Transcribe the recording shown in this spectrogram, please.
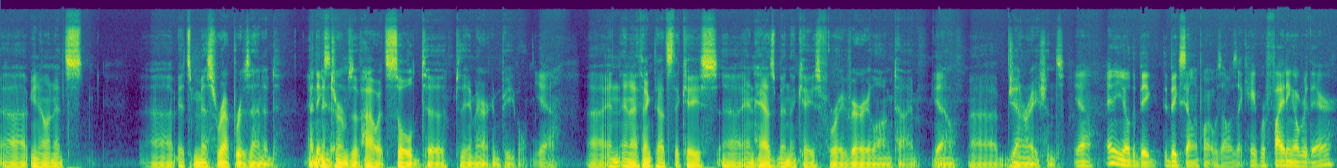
Uh, you know, and it's uh, it's misrepresented I in, think in so. terms of how it's sold to to the American people. Yeah. Uh, and and I think that's the case, uh, and has been the case for a very long time. You Yeah. know, uh, generations. Yeah, and you know the big the big selling point was always like, hey, we're fighting over there,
